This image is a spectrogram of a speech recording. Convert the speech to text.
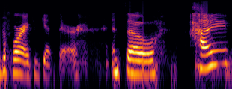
before I could get there. And so I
